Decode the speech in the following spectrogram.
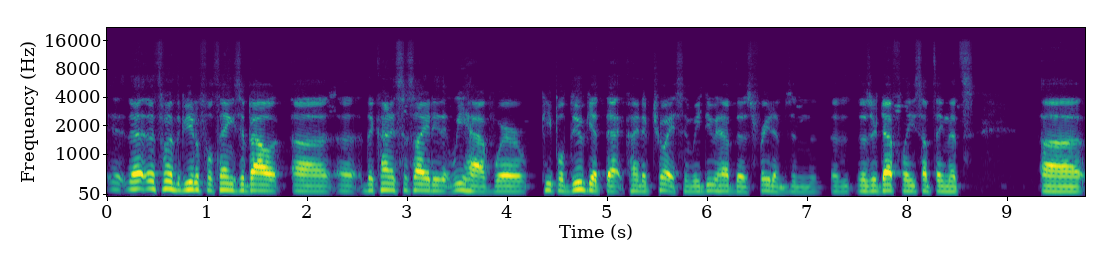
that, that's one of the beautiful things about uh, uh, the kind of society that we have, where people do get that kind of choice, and we do have those freedoms, and th- those are definitely something that's uh,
